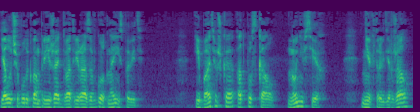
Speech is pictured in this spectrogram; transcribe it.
Я лучше буду к вам приезжать два-три раза в год на исповедь». И батюшка отпускал, но не всех. Некоторых держал,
